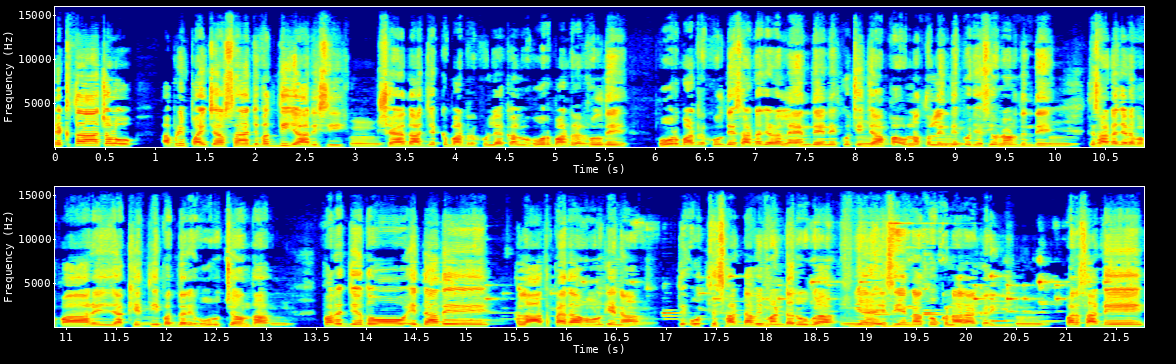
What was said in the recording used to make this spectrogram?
ਇੱਕ ਤਾਂ ਚਲੋ ਆਪਣੀ ਭਾਈਚਾਰਾ ਸਾਂਝ ਵੱਧਦੀ ਜਾ ਰਹੀ ਸੀ। ਸ਼ਾਇਦ ਅੱਜ ਇੱਕ ਬਾਰਡਰ ਖੁੱਲਿਆ ਕੱਲ ਨੂੰ ਹੋਰ ਬਾਰਡਰ ਖੁੱਲਦੇ ਹੋਰ ਬਾਰਡਰ ਖੁੱਲਦੇ ਸਾਡਾ ਜਿਹੜਾ ਲੈਣ ਦੇਣ ਹੈ ਕੁਝ ਚੀਜ਼ਾਂ ਆਪਾਂ ਉਹਨਾਂ ਤੋਂ ਲੈਂਦੇ ਕੁਝ ਅਸੀਂ ਉਹਨਾਂ ਨੂੰ ਦਿੰਦੇ। ਤੇ ਸਾਡਾ ਜਿਹੜਾ ਵਪਾਰ ਹੈ ਜਾਂ ਖੇਤੀ ਪੱਧਰ ਹੈ ਹੋਰ ਉੱਚਾ ਹੁੰਦਾ। ਪਰ ਜਦੋਂ ਇਦਾਂ ਦੇ ਹਾਲਾਤ ਪੈਦਾ ਹੋਣਗੇ ਨਾ ਤੇ ਉੱਥੇ ਸਾਡਾ ਵੀ ਮਨ ਡਰੂਗਾ ਵੀ ਅਸੀਂ ਇਹਨਾਂ ਤੋਂ ਕਿਨਾਰਾ ਕਰੀਏ। ਪਰ ਸਾਡੇ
